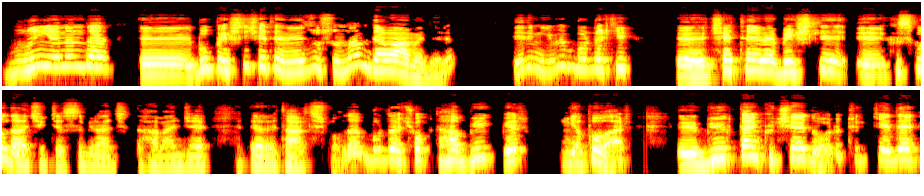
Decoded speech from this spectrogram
bunun yanında, eee, bu Beşli Çete mevzusundan devam edelim. Dediğim gibi buradaki Eee, çete ve beşli, eee, kısmı da açıkçası birazcık daha bence, eee, tartışmalı. Burada çok daha büyük bir yapı var. Eee, büyükten küçüğe doğru Türkiye'de,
